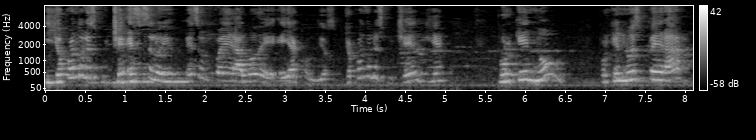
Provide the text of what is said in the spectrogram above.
y, yo cuando le escuché, eso, se lo, eso fue algo de ella con Dios. Yo cuando le escuché dije, ¿por qué no? ¿Por qué no esperar?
